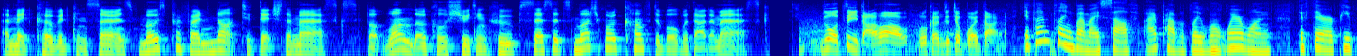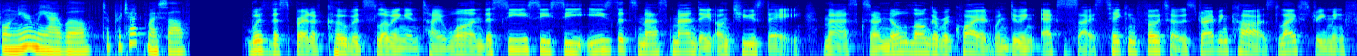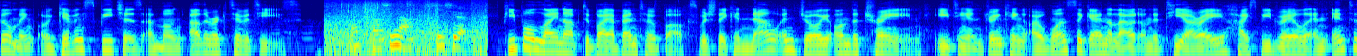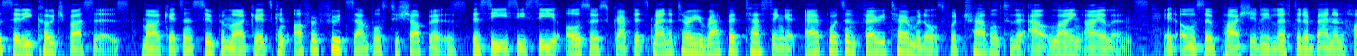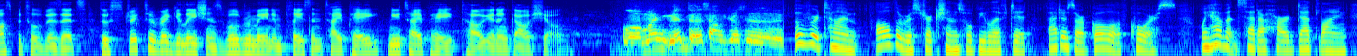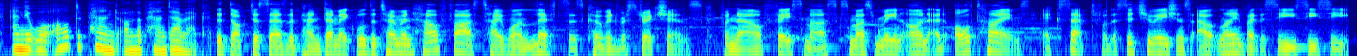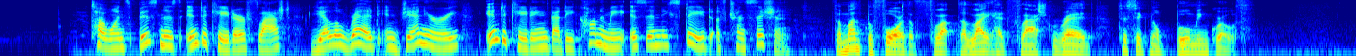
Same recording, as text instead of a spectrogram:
Amid COVID concerns, most prefer not to ditch the masks, but one local shooting hoop says it's much more comfortable without a mask. If I'm playing by myself, I probably won't wear one. If there are people near me, I will, to protect myself. With the spread of COVID slowing in Taiwan, the CECC eased its mask mandate on Tuesday. Masks are no longer required when doing exercise, taking photos, driving cars, live streaming, filming, or giving speeches, among other activities. People line up to buy a bento box, which they can now enjoy on the train. Eating and drinking are once again allowed on the TRA, high speed rail, and intercity coach buses. Markets and supermarkets can offer food samples to shoppers. The CECC also scrapped its mandatory rapid testing at airports and ferry terminals for travel to the outlying islands. It also partially lifted a ban on hospital visits, though stricter regulations will remain in place in Taipei, New Taipei, Taoyuan, and Kaohsiung. Over time, all the restrictions will be lifted. That is our goal, of course. We haven't set a hard deadline, and it will all depend on the pandemic. The doctor says the pandemic will determine how fast Taiwan lifts its COVID restrictions. For now, face masks must remain on at all times, except for the situations outlined by the CECC. Taiwan's business indicator flashed yellow red in January, indicating that the economy is in a state of transition. The month before, the, fl- the light had flashed red to signal booming growth.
